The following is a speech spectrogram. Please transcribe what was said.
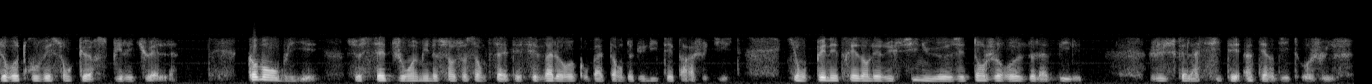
de retrouver son cœur spirituel. Comment oublier ce 7 juin 1967 et ces valeureux combattants de l'unité parachutiste qui ont pénétré dans les rues sinueuses et dangereuses de la ville jusqu'à la cité interdite aux Juifs?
